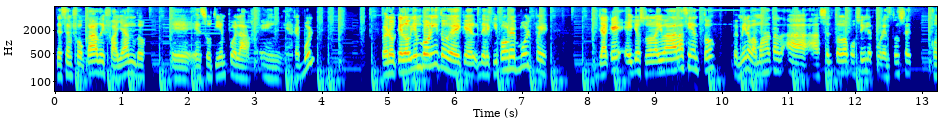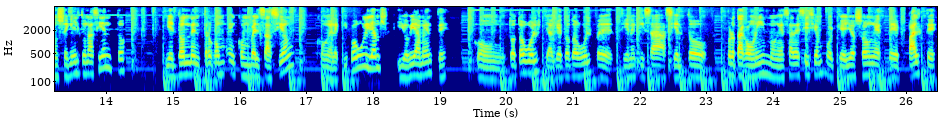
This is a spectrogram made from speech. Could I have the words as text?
desenfocado y fallando eh, en su tiempo en, la, en, Red Bull. Pero quedó bien bonito de que del equipo Red Bull, pues ya que ellos no le iban a dar asiento, pues mira, vamos a, a hacer todo lo posible por entonces conseguirte un asiento y es donde entró en conversación con el equipo Williams y obviamente con Toto Wolf, ya que Toto Wolf pues, tiene quizá cierto protagonismo en esa decisión porque ellos son este, parte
